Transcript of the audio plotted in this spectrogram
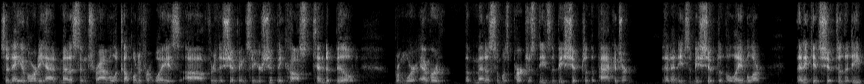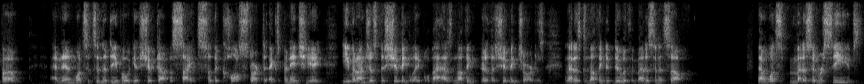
So now you've already had medicine travel a couple different ways uh, through the shipping. So your shipping costs tend to build from wherever the medicine was purchased needs to be shipped to the packager, then it needs to be shipped to the labeler, then it gets shipped to the depot, and then once it's in the depot, it gets shipped out to sites. So the costs start to exponentiate even on just the shipping label. That has nothing, or the shipping charges, and that has nothing to do with the medicine itself. Now, once medicine receives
